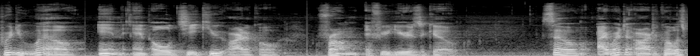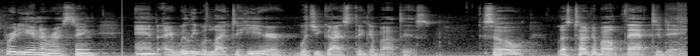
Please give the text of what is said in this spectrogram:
pretty well in an old GQ article from a few years ago. So I read the article, it's pretty interesting, and I really would like to hear what you guys think about this. So let's talk about that today.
